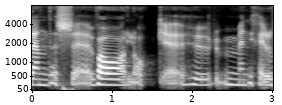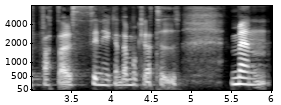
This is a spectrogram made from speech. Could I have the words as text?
länders eh, val och eh, hur människor uppfattar sin egen demokrati. Men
